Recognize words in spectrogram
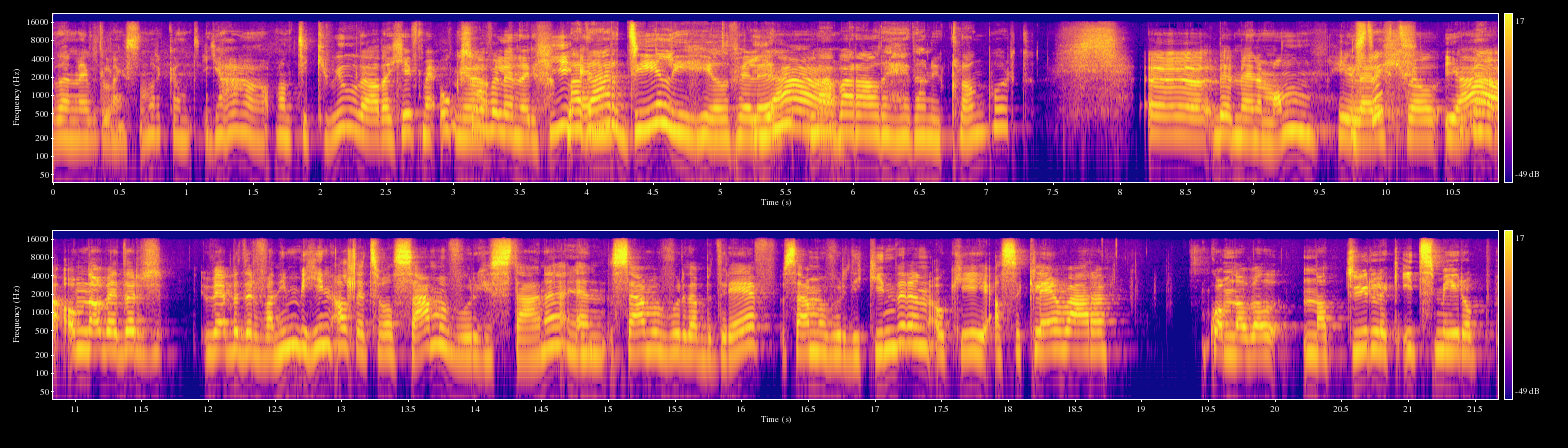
Maar dan heeft de langs de andere kant, ja, want ik wil dat. Dat geeft mij ook zoveel energie. Maar en... daar deel je heel veel in. Maar waar haalde hij dan uw klankbord? Uh, bij mijn man heel erg wel. Ja, omdat wij er we hebben er van in het begin altijd wel samen voor gestaan. Hè? En samen voor dat bedrijf, samen voor die kinderen. Oké, als ze klein waren, kwam dat wel natuurlijk iets meer op,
